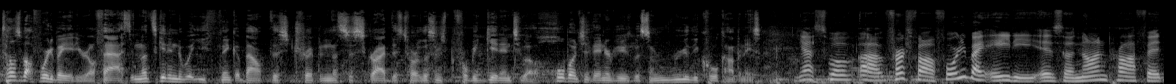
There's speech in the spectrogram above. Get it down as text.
tell us about 40 by 80 real fast and let's get into what you think about this trip and let's describe this to our listeners before we get into a whole bunch of interviews with some really cool companies. Yes well uh, first of all 40 by 80 is a nonprofit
